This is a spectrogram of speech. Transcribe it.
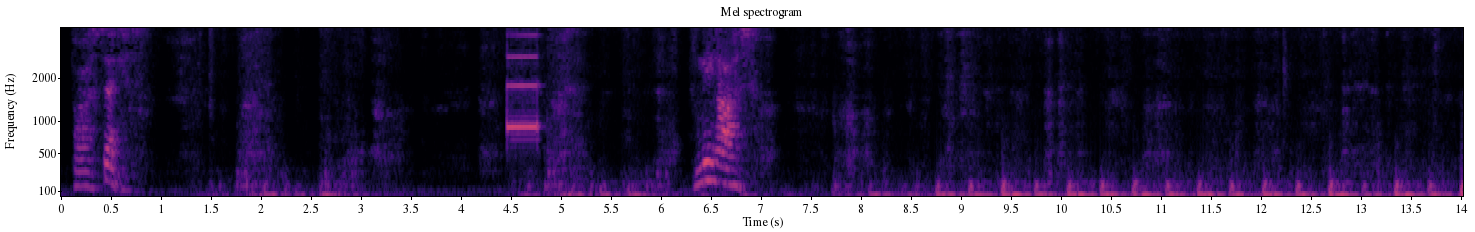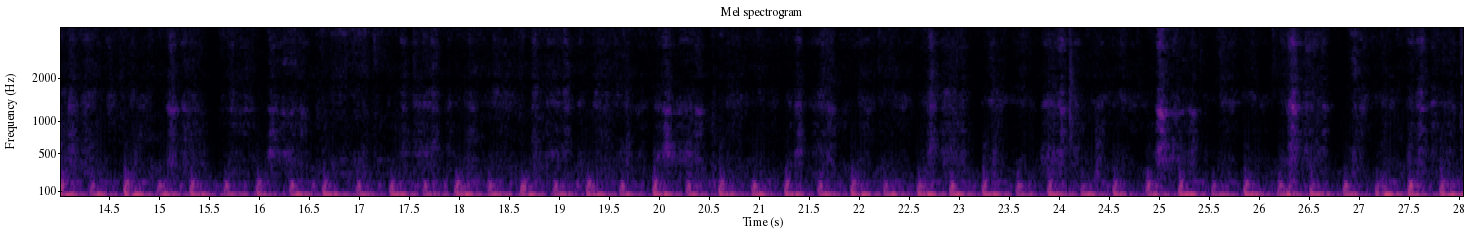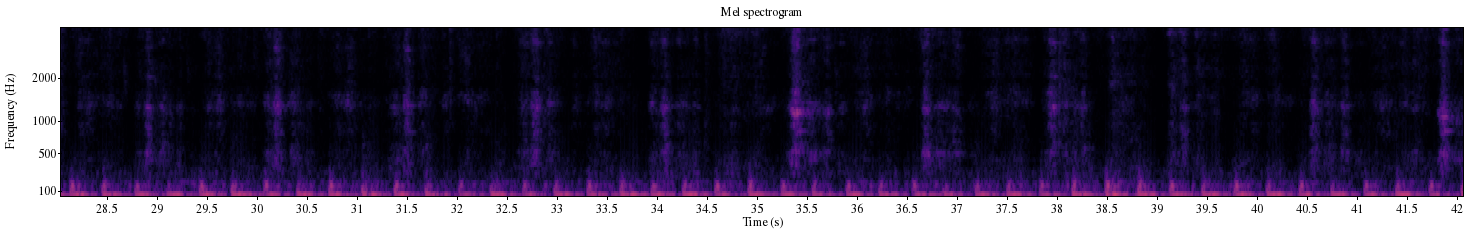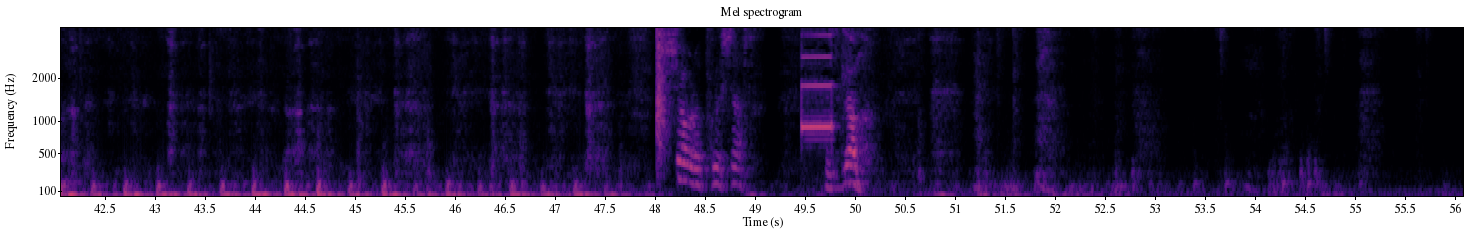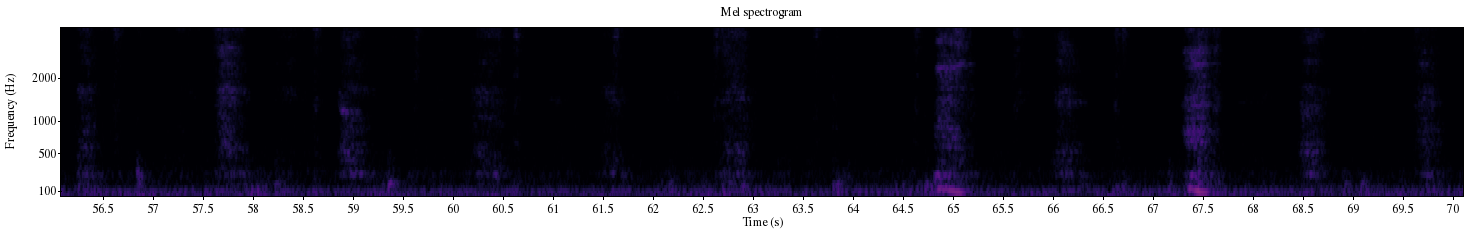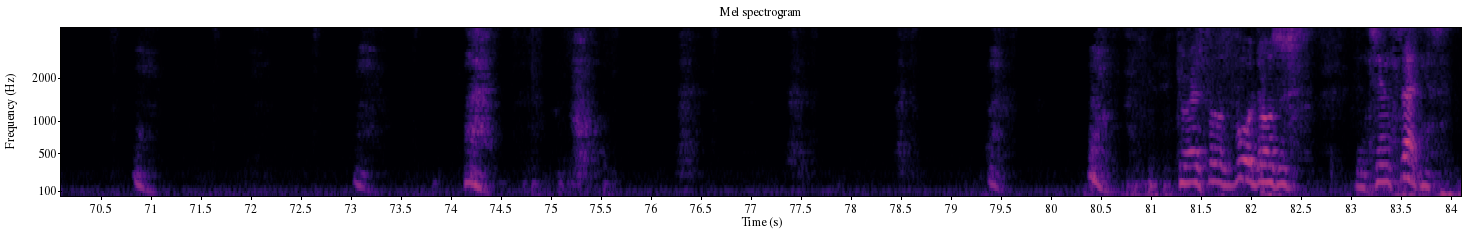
Five seconds. Knee highs. Shoulder push ups. Let's go. For those bulldozers in 10 seconds.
